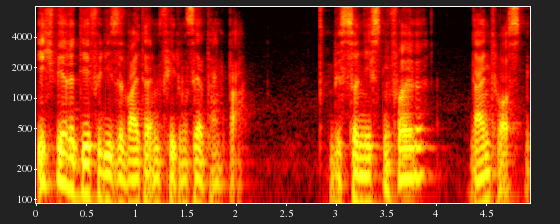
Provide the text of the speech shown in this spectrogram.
Ich wäre dir für diese Weiterempfehlung sehr dankbar. Bis zur nächsten Folge, dein Thorsten.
